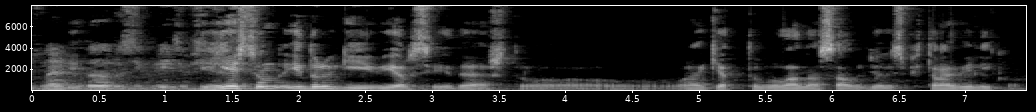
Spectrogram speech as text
Знаете, тогда рассекретим все. Есть он и другие версии, да, что ракета была на самом деле с Петра Великого.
